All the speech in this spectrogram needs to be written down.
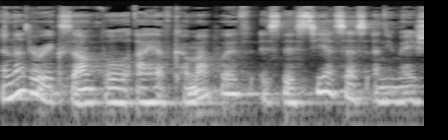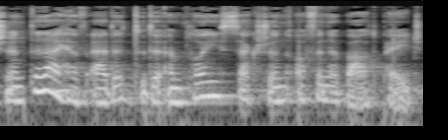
Another example I have come up with is this CSS animation that I have added to the employees section of an about page.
